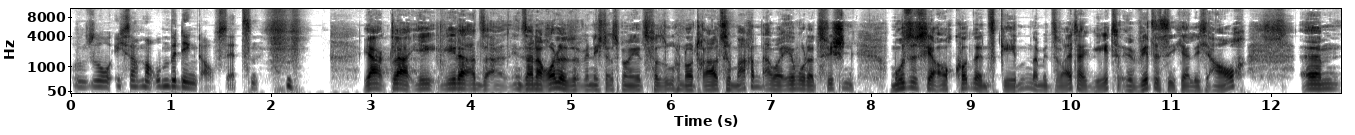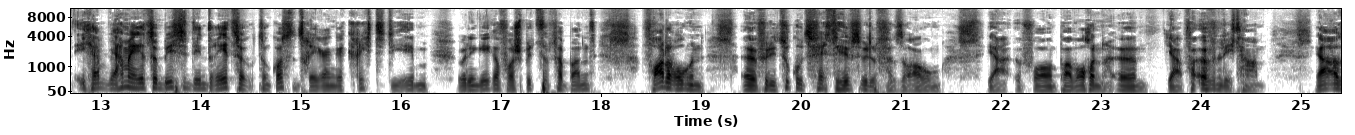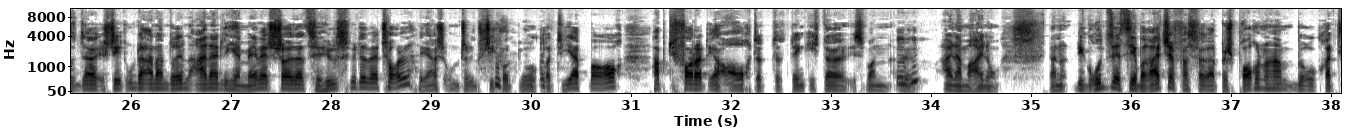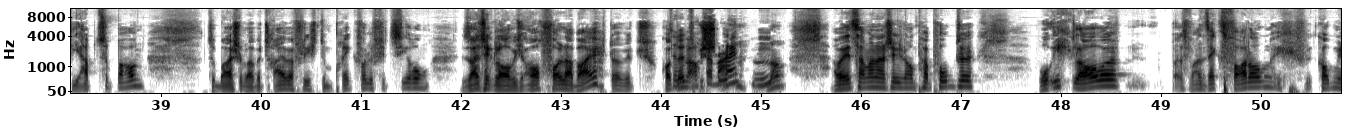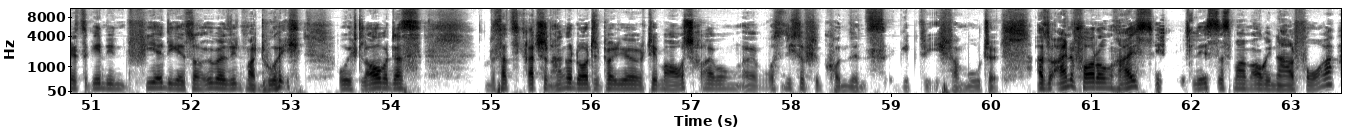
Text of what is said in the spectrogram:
so, ich sag mal, unbedingt aufsetzen. Ja, klar, je, jeder in seiner Rolle, wenn ich das mal jetzt versuche, neutral zu machen, aber irgendwo dazwischen muss es ja auch Konsens geben, damit es weitergeht, äh, wird es sicherlich auch. Ähm, ich hab, wir haben ja jetzt so ein bisschen den Dreh zu, zum Kostenträgern gekriegt, die eben über den GKV Spitzenverband Forderungen äh, für die zukunftsfeste Hilfsmittelversorgung ja vor ein paar Wochen äh, ja veröffentlicht haben. Ja, also da steht unter anderem drin, einheitlicher Mehrwertsteuersatz für Hilfsmittel wäre toll, ja, unter dem Stichwort Bürokratieabbau auch. Habt fordert ihr auch, das, das denke ich, da ist man äh, Mhm. einer Meinung. Dann die grundsätzliche Bereitschaft, was wir gerade besprochen haben, Bürokratie abzubauen, zum Beispiel bei Betreiberpflichten und Präqualifizierung. Seid ihr, glaube ich, auch voll dabei, da wird Konsens bestehen, Hm? Ne? Aber jetzt haben wir natürlich noch ein paar Punkte, wo ich glaube, es waren sechs Forderungen, ich komme jetzt, gehen die vier, die jetzt noch über sind, mal durch, wo ich glaube, dass das hat sich gerade schon angedeutet bei dem Thema Ausschreibung, äh, wo es nicht so viel Konsens gibt, wie ich vermute. Also eine Forderung heißt, ich, ich lese das mal im Original vor,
